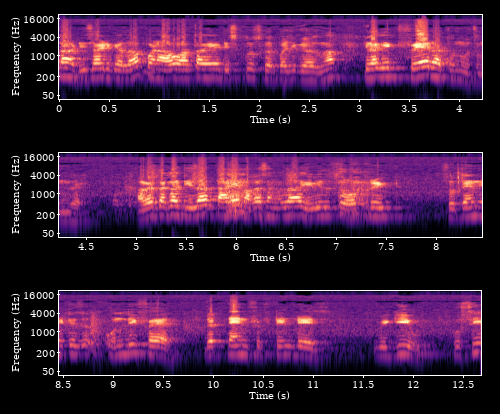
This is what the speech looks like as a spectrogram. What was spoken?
ना डिसायड केला पण हांव आतां हे डिस्कस करपाची गरज ना कित्याक एक फेर हातून वचूंक जाय. हांवें ताका दिला ताणें म्हाका सांगला he will cooperate so then it is only for the ten fifteen days we give to see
